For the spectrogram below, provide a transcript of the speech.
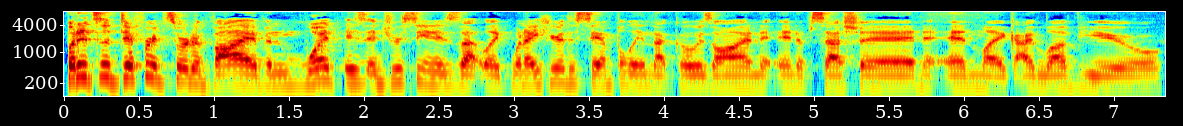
but it's a different sort of vibe. And what is interesting is that like when I hear the sampling that goes on in Obsession and like I Love You,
